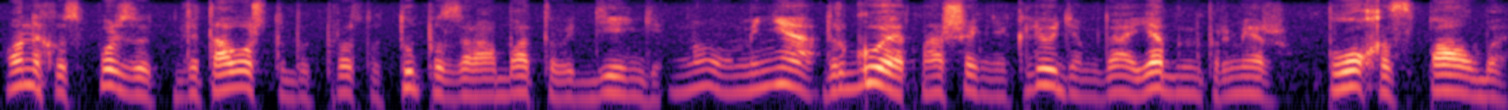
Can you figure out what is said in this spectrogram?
Он их использует для того, чтобы просто тупо зарабатывать деньги. Ну, у меня другое отношение к людям. Да? Я бы, например, плохо спал бы,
